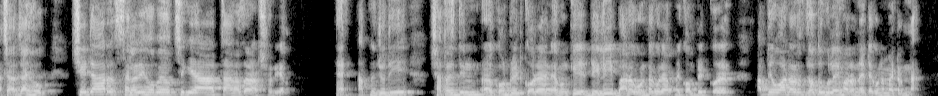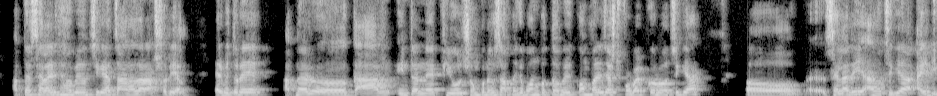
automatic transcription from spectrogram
আচ্ছা যাই হোক, সেটার স্যালারি হবে হচ্ছে গিয়া চার হাজার আটশো রিয়াল। হ্যাঁ আপনি যদি সাতাশ দিন কমপ্লিট করেন এবং কি ডেলি বারো ঘণ্টা করে আপনি কমপ্লিট করেন, আপনি অর্ডার যতগুলাই মারেন, এটা কোনো ম্যাটার না। আপনার স্যালারি হবে হচ্ছে গিয়া চার হাজার আটশো রিয়াল। এর ভিতরে আপনার কার ইন্টারনেট ফিউল সম্পূর্ণ কিছু আপনাকে বহন করতে হবে। কোম্পানি জাস্ট প্রোভাইড করবে হচ্ছে গিয়া স্যালারি আর হচ্ছে গিয়া আইডি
